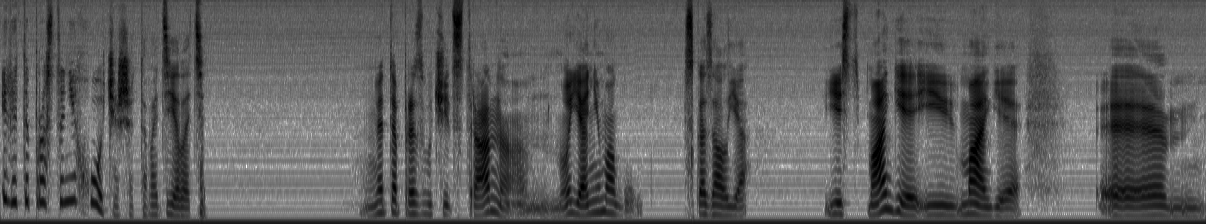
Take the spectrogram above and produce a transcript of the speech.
Или ты просто не хочешь этого делать? Это прозвучит странно, но я не могу, сказал я. Есть магия и магия. Эм,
